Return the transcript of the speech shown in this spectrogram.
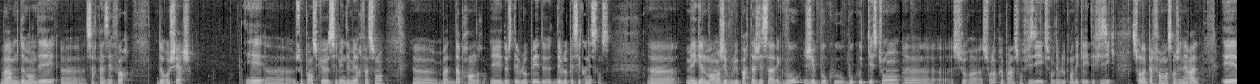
va me demander euh, certains efforts de recherche. Et euh, je pense que c'est l'une des meilleures façons bah, d'apprendre et de se développer, de développer ses connaissances. Euh, mais également, j'ai voulu partager ça avec vous. J'ai beaucoup, beaucoup de questions euh, sur, euh, sur la préparation physique, sur le développement des qualités physiques, sur la performance en général. Et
